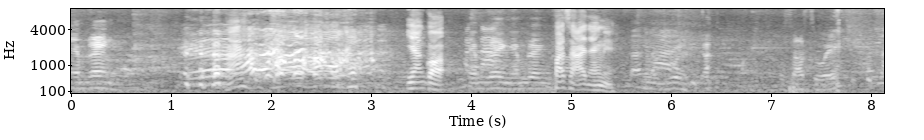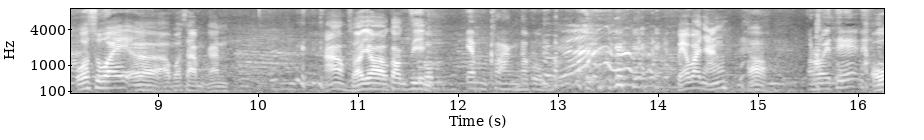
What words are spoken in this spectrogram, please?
แอมแรงฮะยังก็แอมแรงแอมแรงภาษาหยังนี่ภาษาสวยโอ้สวยเออเอามาซ้ำกันเอาสอยอกล้องซิงผมแอมคลังครับผมแปลว่าหยังอ้าวอร่อยเท่โอ้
